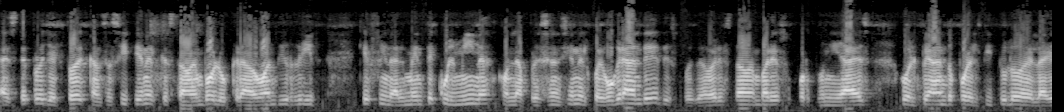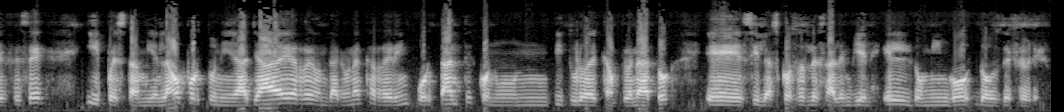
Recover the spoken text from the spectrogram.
este proyecto de Kansas City en el que estaba involucrado Andy Reid, que finalmente culmina con la presencia en el juego grande después de haber estado en varias oportunidades golpeando por el título de la FC y pues también la oportunidad ya de redondar una carrera importante con un título de campeonato eh, si las cosas le salen bien el domingo 2 de febrero.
